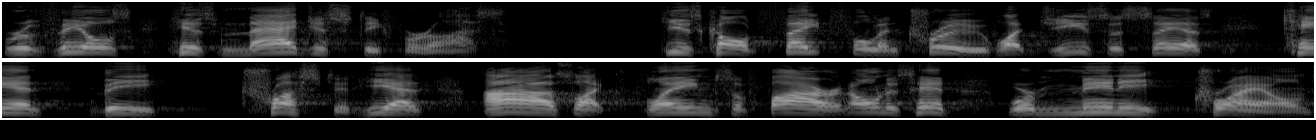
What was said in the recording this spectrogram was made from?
reveals his majesty for us. He is called faithful and true. What Jesus says can be trusted. He had eyes like flames of fire, and on his head were many crowns.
